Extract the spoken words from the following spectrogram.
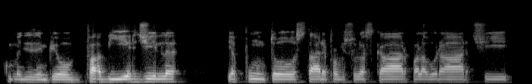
come ad esempio fa Virgil, di appunto stare proprio sulla scarpa, lavorarci,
